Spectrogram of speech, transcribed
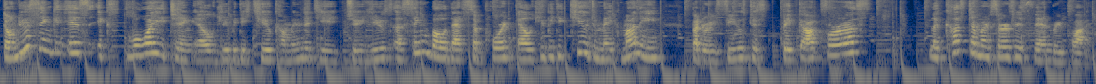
Don't you think it's exploiting LGBTQ community to use a symbol that supports LGBTQ to make money, but refuse to speak up for us? The customer service then replied,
